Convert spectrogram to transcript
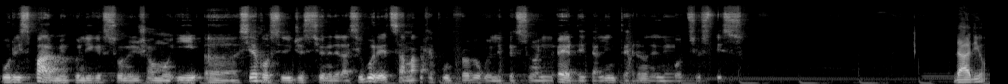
un risparmio risparmio in quelli che sono diciamo, i uh, sia costi di gestione della sicurezza, ma anche appunto proprio quelle che sono le perdite all'interno del negozio stesso. Dadio?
